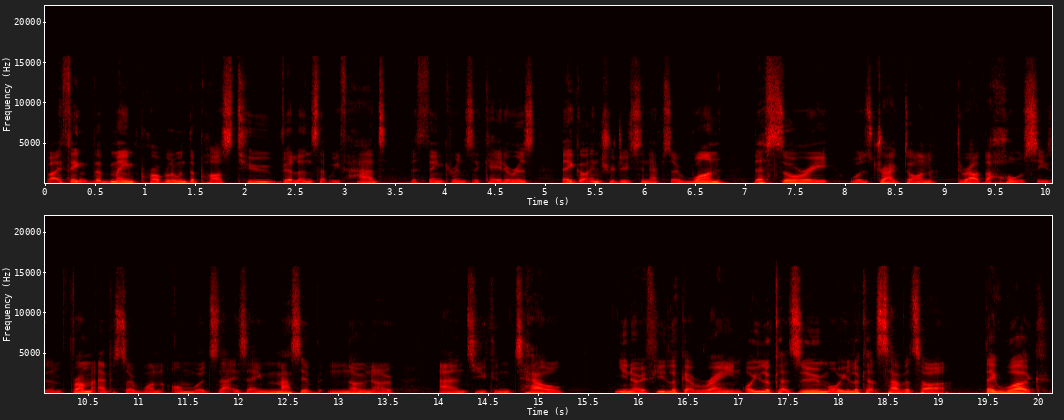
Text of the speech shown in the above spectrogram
but I think the main problem with the past two villains that we've had, the Thinker and Cicada, is they got introduced in episode 1, their story was dragged on throughout the whole season. From episode 1 onwards, that is a massive no-no, and you can tell, you know, if you look at Rain, or you look at Zoom, or you look at Savitar, they work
